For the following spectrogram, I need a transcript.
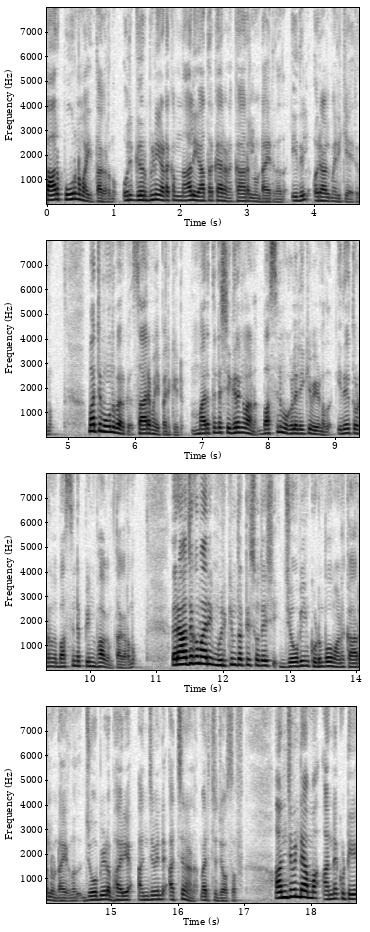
കാർ പൂർണമായി തകർന്നു. ഒരു ഗർഭിണി അടക്കം നാല് യാത്രക്കാരാണ് കാറിലുണ്ടായിരുന്നത് ഇതിൽ ഒരാൾ മരിക്കുകയായിരുന്നു. മറ്റ് മൂന്ന് പേർക്ക് സാരമായി പരിക്കേറ്റു. മരത്തിന്റെ ശിഖരങ്ങളാണ് ബസ്സിന് മുകളിലേക്ക് വീണത്. ഇതേ തുടർന്ന് ബസ്സിന്റെ പിൻഭാഗം തകർന്നു. രാജകുമാരി മുരിക്കുംതൊട്ടി സ്വദേശി ജോബിയും കുടുംബവുമാണ് കാറിലുണ്ടായിരുന്നത്. ജോബിയുടെ ഭാര്യ അഞ്ജുവിന്റെ അച്ഛനാണ് മരിച്ച ജോസഫ്. അഞ്ജുവിന്റെ അമ്മ അന്നക്കുട്ടിയെ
